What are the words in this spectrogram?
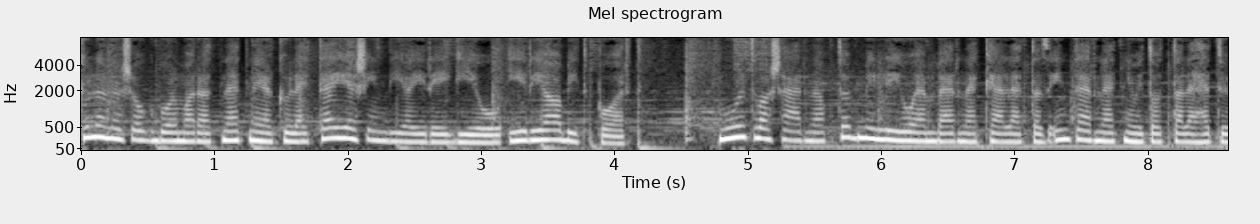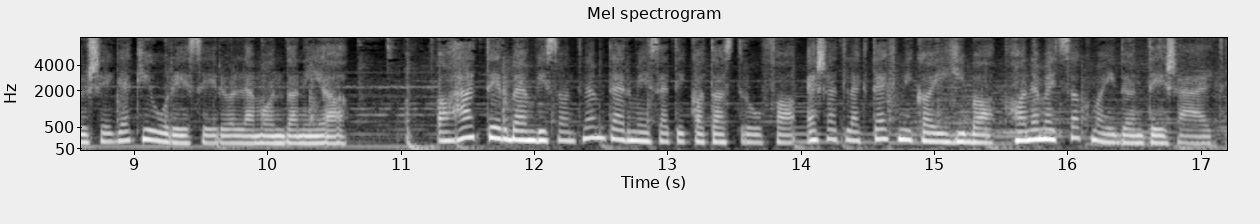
Különös okból maradt net nélkül egy teljes indiai régió, írja a Bitport. Múlt vasárnap több millió embernek kellett az internet nyújtotta lehetőségek jó részéről lemondania. A háttérben viszont nem természeti katasztrófa, esetleg technikai hiba, hanem egy szakmai döntés állt.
